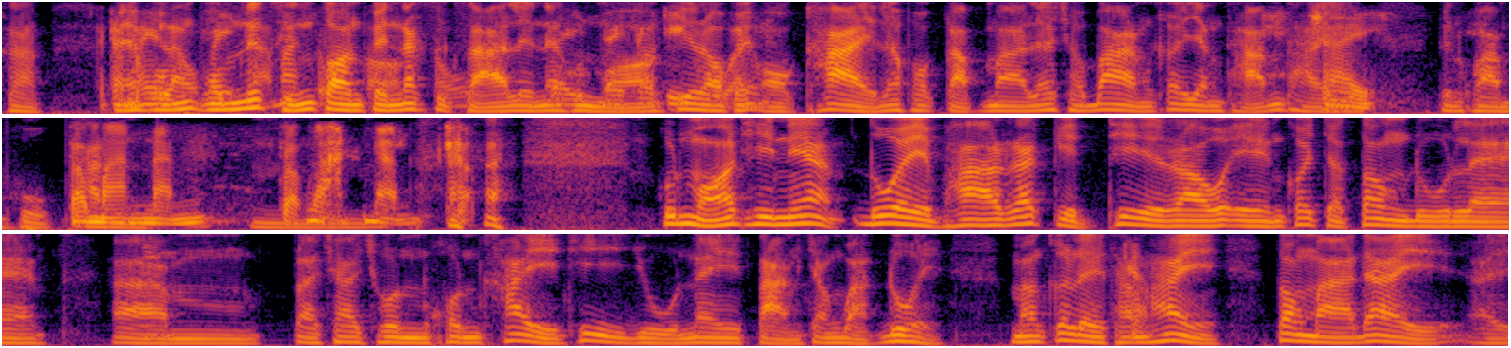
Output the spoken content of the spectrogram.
ครับก็แต่ทำให้ผมเราผมไนึกถึงตอนเป็นสามารถนักศึกษาเลยนะได้คุณหมอได้เท่าที่ที่เราควรไปออกค่าย แล้วพอกลับมาแล้วชาวบ้านก็ยังถามไถ่ใช่เป็นความผูกปพันระมาณนั้นอืมประมาณนั้นครับ คุณหมอทีเนี้ยด้วยภารกิจที่เราเองก็จะต้องดูแลอ่าประชาชนคนไข้ที่อยู่ในต่างจังหวัดด้วย มันก็เลยทำให้ต้องมาได้อ่า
